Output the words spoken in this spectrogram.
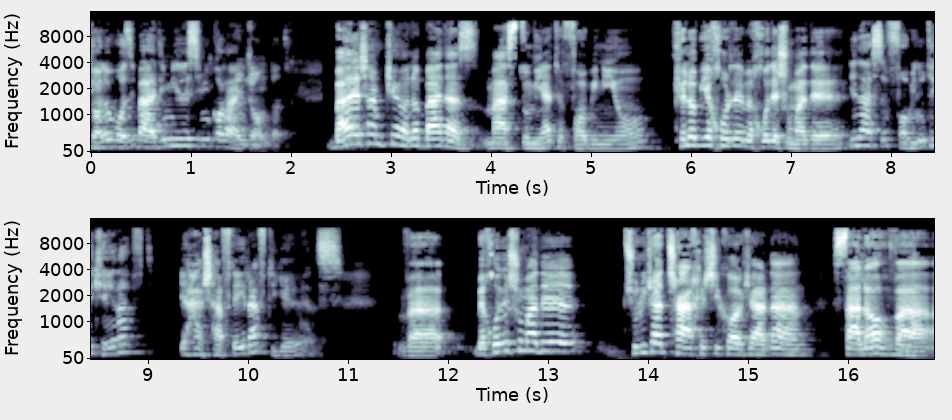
که حالا بازی بعدی می‌رسیم این کار انجام داد. بعدش هم که حالا بعد از مصدومیت فابینیو کلوب یه خورده به خودش اومده. یه لحظه فابینو تا کی رفت؟ یه هشت هفته ای رفت دیگه. مرسی. و به خودش اومده شروع کرد چرخشی کار کردن. صلاح و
